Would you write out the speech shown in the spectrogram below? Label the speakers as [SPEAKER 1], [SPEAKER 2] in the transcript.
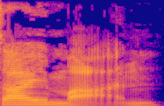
[SPEAKER 1] 塞满。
